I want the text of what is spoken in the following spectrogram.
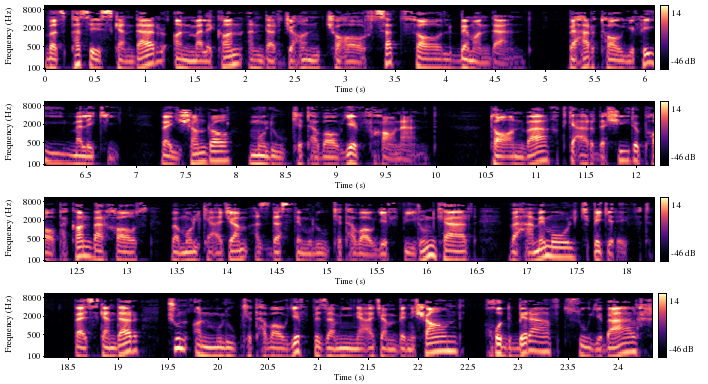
و از پس اسکندر آن ملکان اندر جهان چهارصد سال بماندند. به هر طایفه ملکی و ایشان را ملوک توایف خوانند. تا آن وقت که اردشیر پاپکان برخاست و ملک عجم از دست ملوک توایف بیرون کرد و همه ملک بگرفت و اسکندر چون آن ملوک توایف به زمین عجم بنشاند خود برفت سوی بلخ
